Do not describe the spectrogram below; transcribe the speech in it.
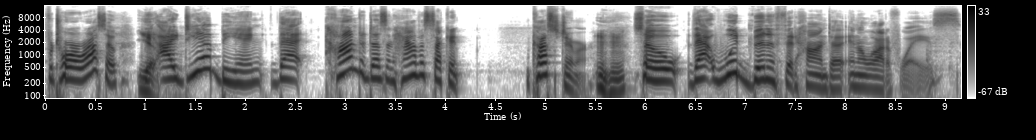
for Toro Rosso. Yeah. The idea being that Honda doesn't have a second customer. Mm-hmm. So that would benefit Honda in a lot of ways.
